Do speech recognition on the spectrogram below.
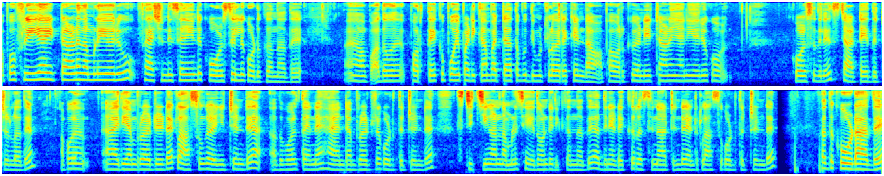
അപ്പോൾ ഫ്രീ ആയിട്ടാണ് നമ്മൾ ഈ ഒരു ഫാഷൻ ഡിസൈനിങ്ങിന്റെ കോഴ്സിൽ കൊടുക്കുന്നത്. അപ്പോൾ അത് പുറത്തേക്ക് പോയി പഠിക്കാൻ പറ്റാത്ത ബുദ്ധിമുട്ടുള്ളവരൊക്കെ ഉണ്ടാവും. അപ്പോൾ അവർക്ക് വേണ്ടിയിട്ടാണ് ഞാൻ ഈ ഒരു കോഴ്സ് ഇതിൽ സ്റ്റാർട്ട് ചെയ്തിട്ടുള്ളത്. അപ്പോൾ ആരി എംബ്രോയ്ഡറിയുടെ ക്ലാസ്സും കഴിഞ്ഞിട്ടുണ്ട്. അതുപോലെ തന്നെ ഹാൻഡ് എംബ്രോയ്ഡറി കൊടുത്തിട്ടുണ്ട്. സ്റ്റിച്ചിങ്ങാണ് നമ്മൾ ചെയ്തുകൊണ്ടിരിക്കുന്നത്. അതിനിടയ്ക്ക് റെസിൻ ആർട്ടിന്റെ രണ്ട് ക്ലാസ് കൊടുത്തിട്ടുണ്ട്. അത് കൂടാതെ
